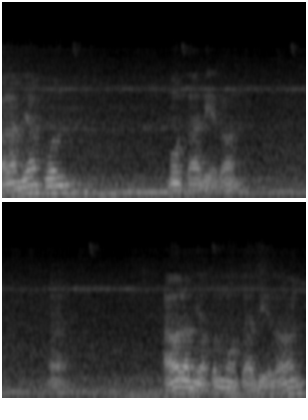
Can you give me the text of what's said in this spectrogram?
Walam yakun muhtadiron awalam yakun muhtadiron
